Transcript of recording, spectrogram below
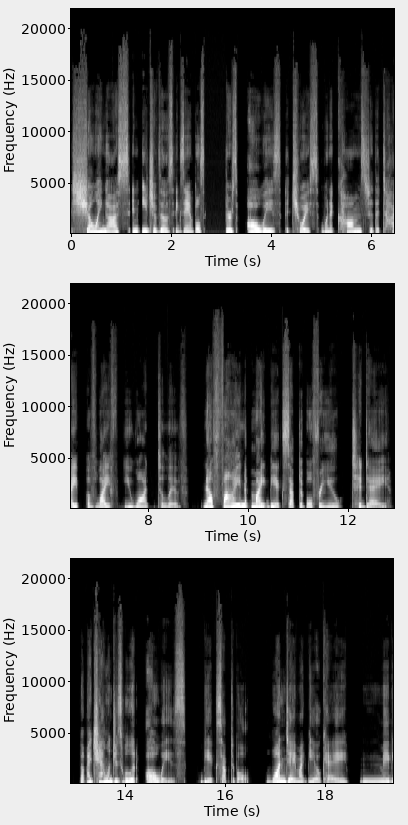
showing us in each of those examples there's always a choice when it comes to the type of life you want to live. Now, fine might be acceptable for you today, but my challenge is will it always be acceptable? One day might be okay, maybe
